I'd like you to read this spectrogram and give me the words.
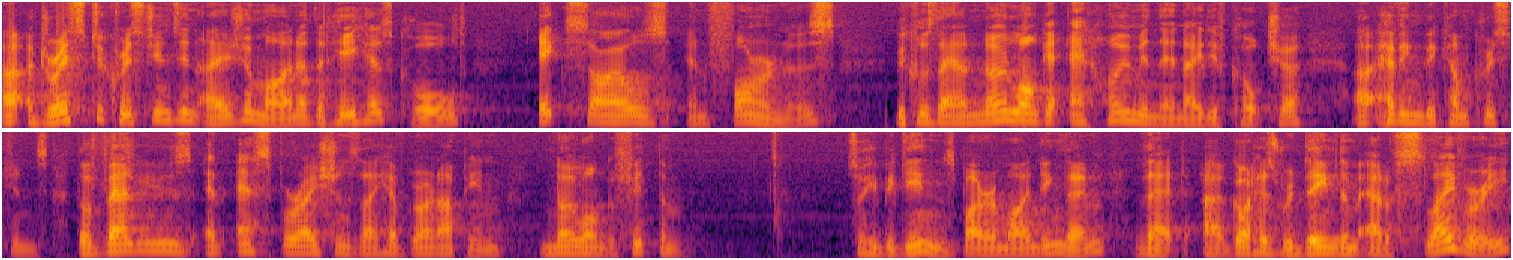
uh, addressed to Christians in Asia Minor that he has called exiles and foreigners because they are no longer at home in their native culture, uh, having become Christians. The values and aspirations they have grown up in no longer fit them. So he begins by reminding them that uh, God has redeemed them out of slavery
